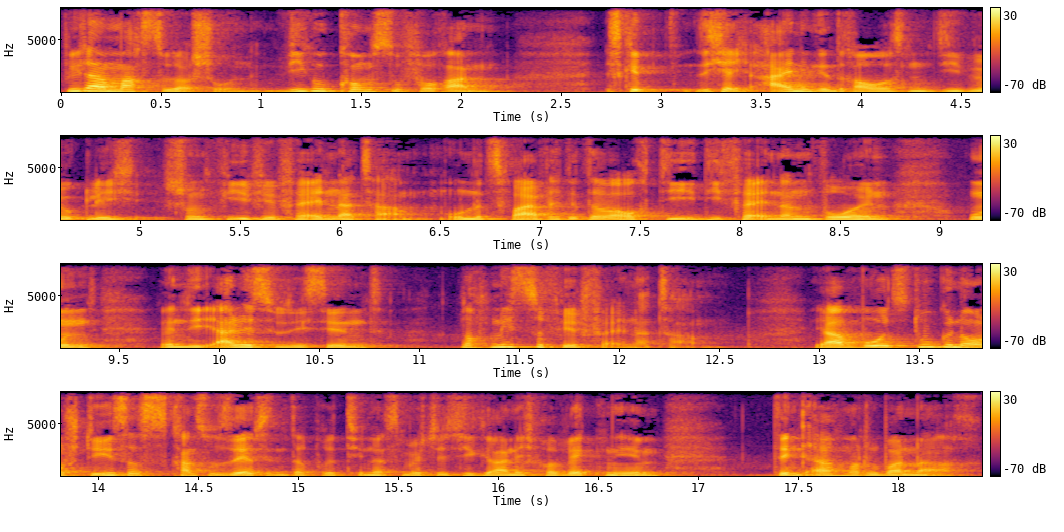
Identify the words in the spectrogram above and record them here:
Wie lange machst du das schon? Wie gut kommst du voran? Es gibt sicherlich einige draußen, die wirklich schon viel, viel verändert haben. Ohne Zweifel. Es gibt aber auch die, die verändern wollen und, wenn die ehrlich zu sich sind, noch nicht so viel verändert haben. Ja, wo jetzt du genau stehst, das kannst du selbst interpretieren. Das möchte ich dir gar nicht vorwegnehmen. Denk einfach mal drüber nach.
